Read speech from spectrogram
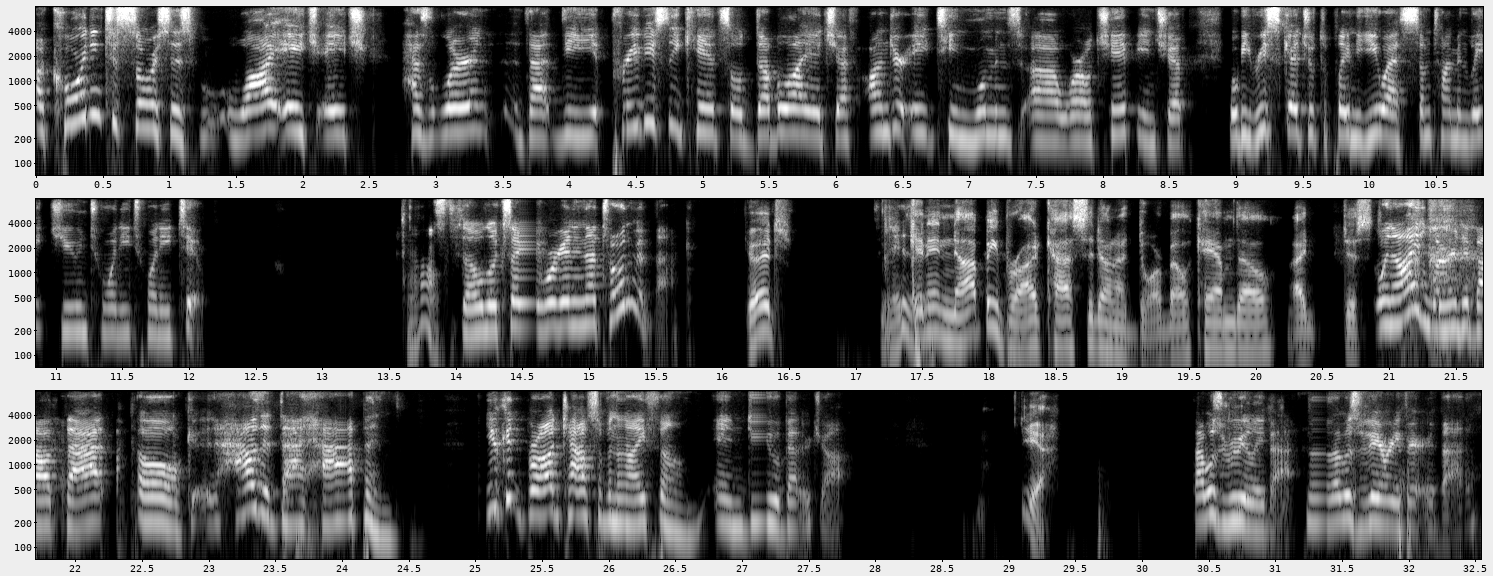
according to sources, YHH has learned that the previously canceled IIHF Under 18 Women's uh, World Championship will be rescheduled to play in the U.S. sometime in late June 2022. Oh, So it looks like we're getting that tournament back. Good. Can it not be broadcasted on a doorbell cam though? I just When I learned about that, oh, how did that happen? You could broadcast with an iPhone and do a better job. yeah. That was really bad. That was very, very bad.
